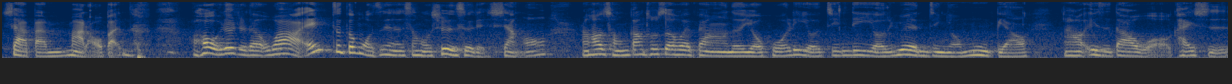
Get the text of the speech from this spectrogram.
下班骂老板，然后我就觉得哇，诶，这跟我之前的生活确实是有点像哦。然后从刚出社会，非常的有活力、有精力、有愿景、有目标，然后一直到我开始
